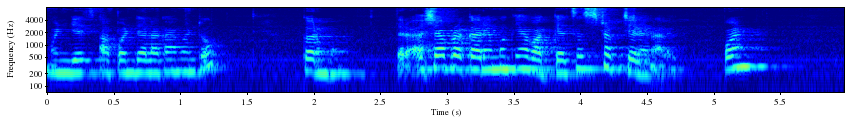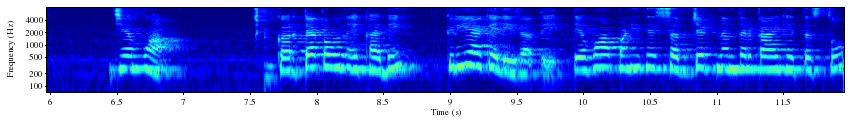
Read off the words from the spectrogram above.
म्हणजेच आपण त्याला काय म्हणतो? कर्म. तर अशा प्रकारे मग ह्या वाक्याचं स्ट्रक्चर येणार आहे. पण जेव्हा कर्त्याकडून एखादी क्रिया केली जाते तेव्हा आपण इथे सब्जेक्ट नंतर काय घेत असतो?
